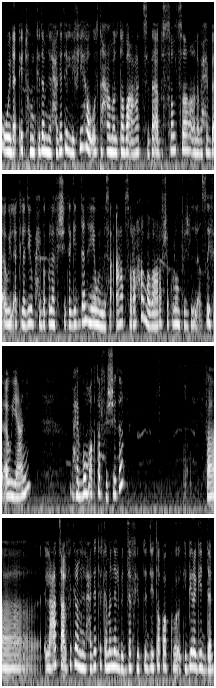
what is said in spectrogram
ونقيتهم كده من الحاجات اللي فيها وقلت هعمل طبق عدس بقى بالصلصة. أنا بحب قوي الأكلة دي وبحب أكلها في الشتاء جدا. هي والمسقعة بصراحة ما بعرفش أكلهم في الصيف قوي يعني. بحبهم أكتر في الشتاء. فالعدس على فكرة من الحاجات كمان اللي بتدفي وبتدي طاقة كبيرة جدا.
